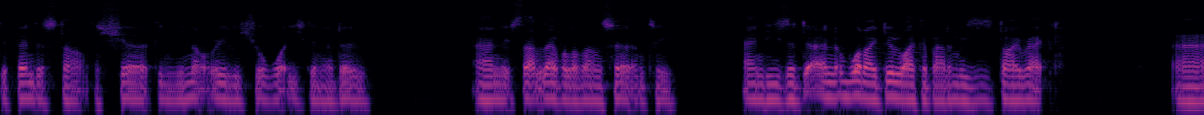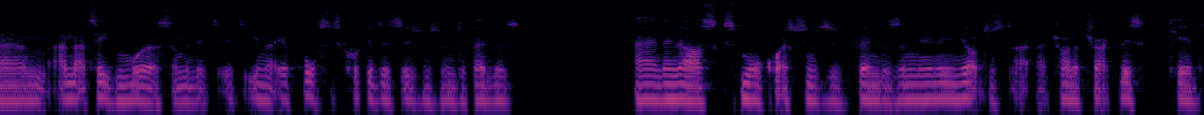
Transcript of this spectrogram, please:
defenders start to shirk and you're not really sure what he's going to do, and it's that level of uncertainty. And he's a and what I do like about him is he's direct, um, and that's even worse. I mean, it's it's you know it forces quicker decisions from defenders and then asks more questions of defenders. And then you're not just uh, uh, trying to track this kid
